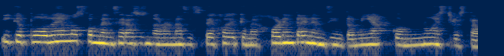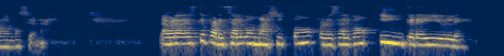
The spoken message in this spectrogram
y que podemos convencer a sus neuronas espejo de que mejor entren en sintonía con nuestro estado emocional. La verdad es que parece algo mágico, pero es algo increíble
